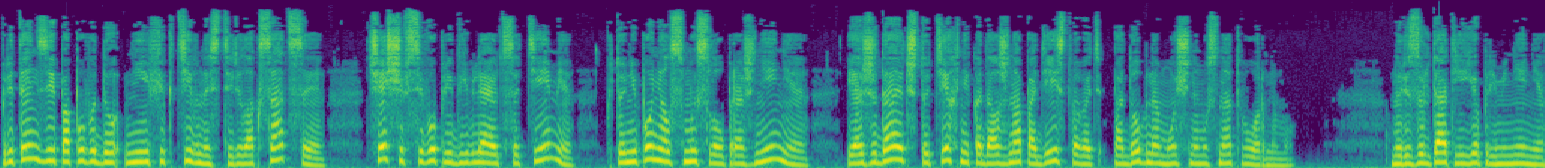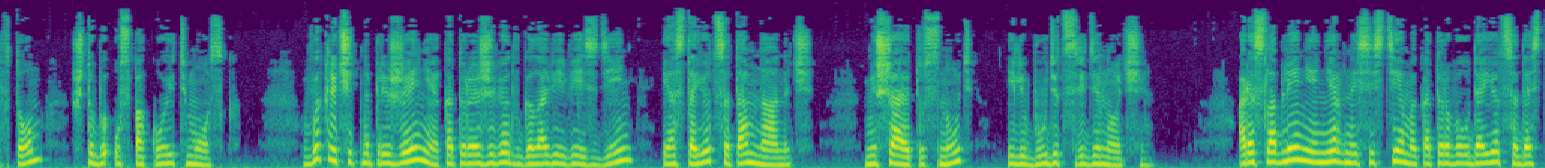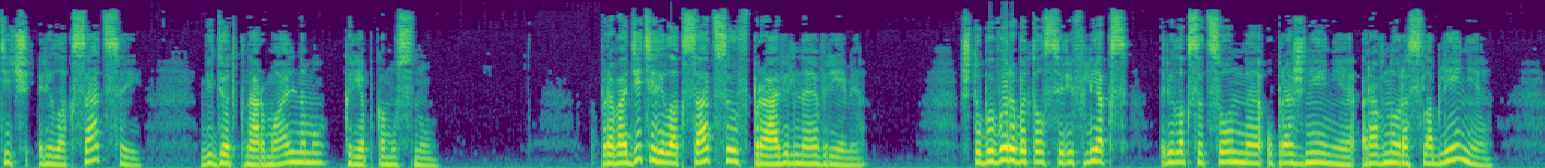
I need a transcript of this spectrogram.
Претензии по поводу неэффективности релаксации чаще всего предъявляются теми, кто не понял смысла упражнения и ожидает, что техника должна подействовать подобно мощному снотворному. Но результат ее применения в том, чтобы успокоить мозг, выключить напряжение, которое живет в голове весь день и остается там на ночь, мешает уснуть или будет среди ночи. А расслабление нервной системы, которого удается достичь релаксацией, ведет к нормальному, крепкому сну. Проводите релаксацию в правильное время. Чтобы выработался рефлекс релаксационное упражнение равно расслабление,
